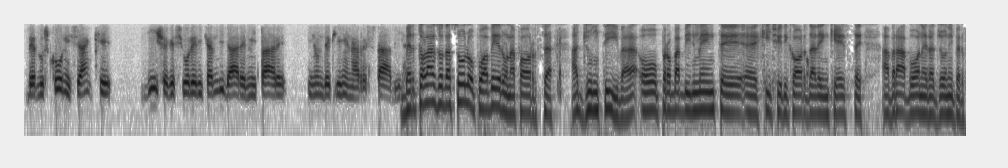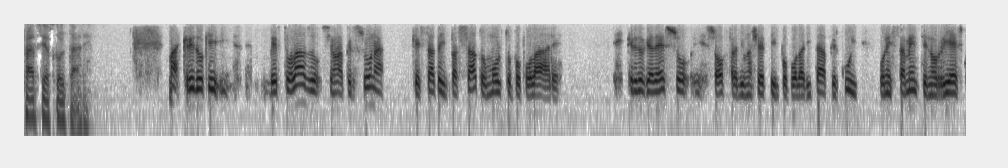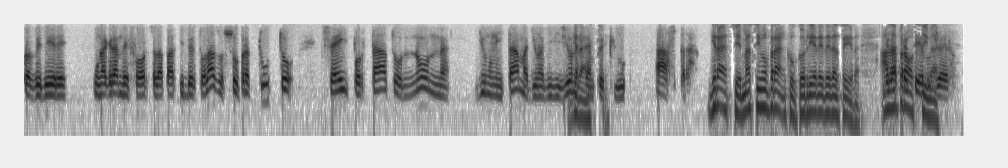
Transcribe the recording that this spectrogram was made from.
Berlusconi se anche dice che si vuole ricandidare mi pare in un declino inarrestabile. Bertolaso da solo può avere una forza aggiuntiva o probabilmente eh, chi ci ricorda le inchieste avrà buone ragioni per farsi ascoltare? Ma credo che Bertolaso sia una persona che è stata in passato molto popolare e credo che adesso eh, soffra di una certa impopolarità per cui onestamente non riesco a vedere una grande forza da parte di Bertolaso, soprattutto sei portato non di un'unità ma di una divisione Grazie. sempre più aspra. Grazie Massimo Franco, Corriere della Sera. Alla Grazie prossima.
